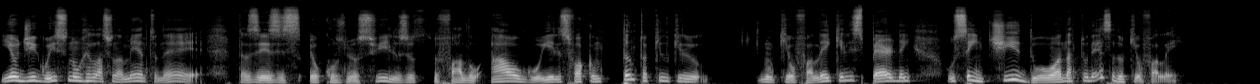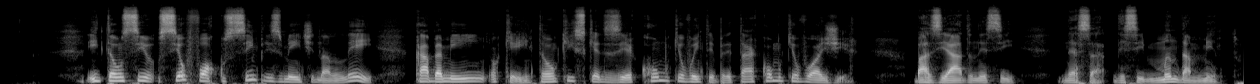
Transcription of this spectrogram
E eu digo isso num relacionamento, né? Muitas vezes eu com os meus filhos, eu, eu falo algo e eles focam tanto aquilo que eu, no que eu falei que eles perdem o sentido ou a natureza do que eu falei. Então, se, se eu foco simplesmente na lei, cabe a mim, ok, então o que isso quer dizer? Como que eu vou interpretar? Como que eu vou agir? Baseado nesse, nessa, nesse mandamento.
